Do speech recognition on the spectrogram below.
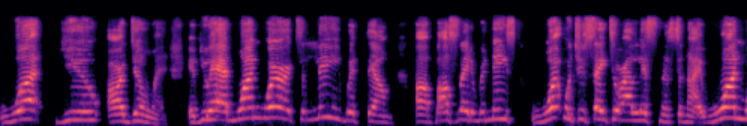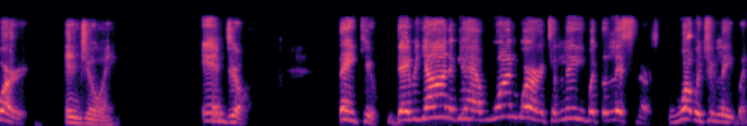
what you are doing. If you had one word to leave with them, uh, Boss Lady Renise, what would you say to our listeners tonight? One word. Enjoy. Enjoy. Thank you. Davion, if you have one word to leave with the listeners, what would you leave with?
